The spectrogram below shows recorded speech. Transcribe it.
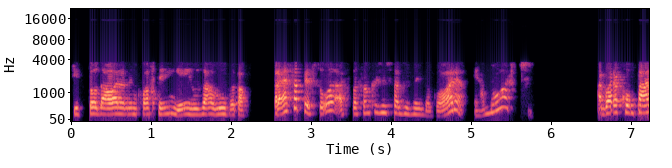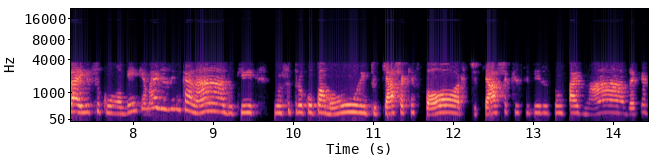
que toda hora não encosta em ninguém, usa luva tal. Para essa pessoa, a situação que a gente está vivendo agora é a morte. Agora, compara isso com alguém que é mais desencanado, que não se preocupa muito, que acha que é forte, que acha que esse vírus não faz nada. Que...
